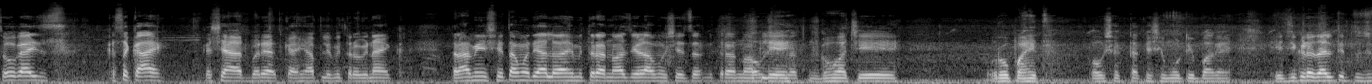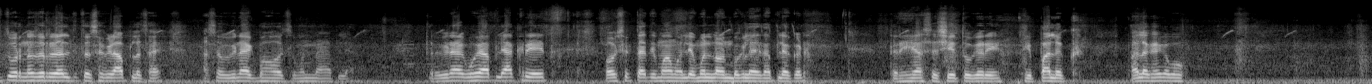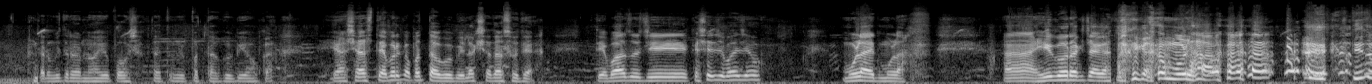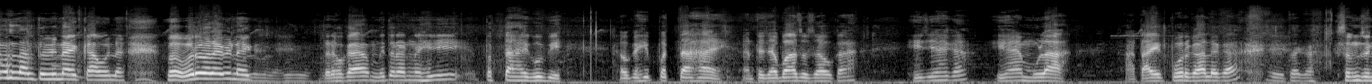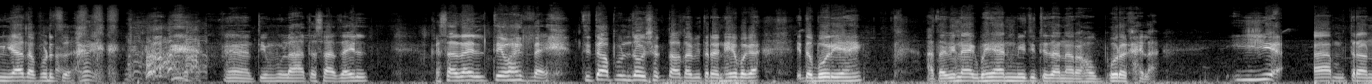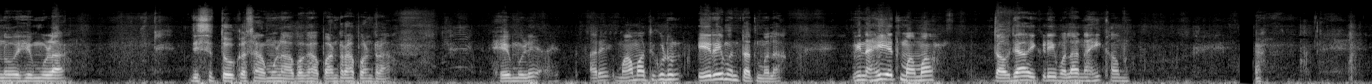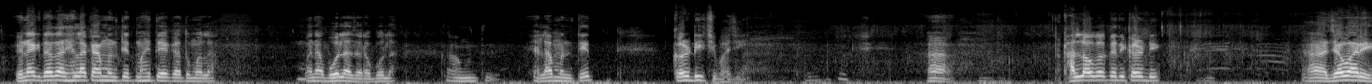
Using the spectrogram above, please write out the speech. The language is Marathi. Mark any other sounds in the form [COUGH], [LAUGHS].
सो गाईज कसं काय? कसे आहात? बरे आहात काय? हे आपले मित्र विनायक. तर आम्ही शेतामध्ये आलो आहे मित्रांनो आज येळामुशेचं मित्रांनो आपले गव्हाचे रोप आहेत. पाहू शकता कशी मोठी बाग आहे. हे जिकडं जाईल तिथं जिथवर नजर जाईल तिथं सगळं आपलंच आहे. असं विनायक भावाचं म्हणणं आहे आपल्या. तर विनायक भाऊ हे आपले आखरे आहेत. पाहू शकता ते मामाले मन लावून बघले आहेत आपल्याकडं. तर हे असं शेत वगैरे हे पालक. पालक आहे का भाऊ? तर मित्रांनो हे पाहू शकता तुम्ही पत्तागोबी हो का? हे अशा असते बरं का पत्तागोबी लक्षात असू द्या. ते बाजूचे कशाची भाजी हो? मुळा आहेत मुळा. हा हे गोरखच्या घातला का? मुळा. तीच म्हणला तो विनायक का म्हणला हो, बरोबर आहे विनायक. तर हो का मित्रांनो ही पत्ता आहे गोबी. हो का ही पत्ता आहे. आणि त्याच्या बाजूचा हो का हे जे आहे का हे आहे मुळा. आता एक पोरग आलं का? का? समजून घ्या आता पुढचं. ती मुळा तसा जाईल कसा जाईल ते माहीत नाही. तिथं आपण जाऊ शकतो आता मित्रांनो. हे बघा इथं बोरी आहे. आता विनायक भैया आणि मी तिथे जाणार आहोत बोरं खायला. ये. मित्रांनो हे मुळा दिसतो कसा मुळा? बघा पांढरा पांढरा. हे मुळे आहेत. अरे मामा तिकडून एरे म्हणतात मला. मी नाही येत मामा. जाऊ द्या इकडे मला नाही काम. विनायक दादा ह्याला काय म्हणतात माहिती आहे का तुम्हाला? म्हणा बोला जरा बोला. काय म्हणते? ह्याला म्हणते करडीची भाजी. हां. खाल्लं हो का कधी करडी? हां जवारी.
